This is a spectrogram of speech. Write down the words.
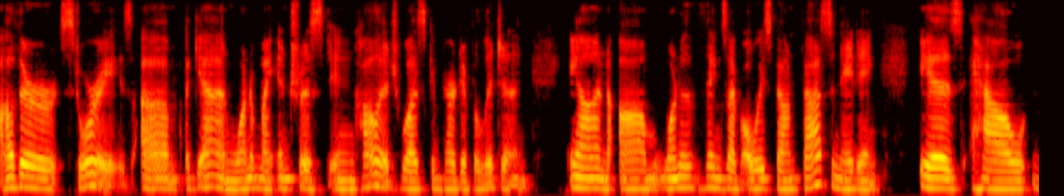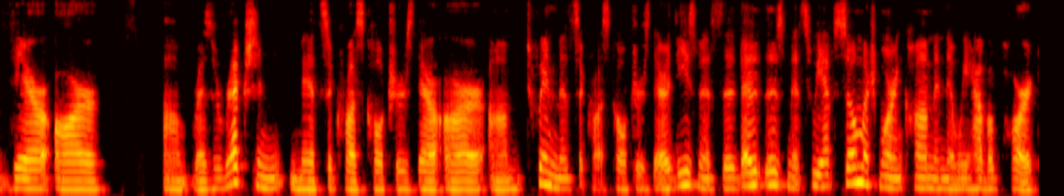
other stories. Um, again, one of my interests in college was comparative religion. And um, one of the things I've always found fascinating is how there are um, resurrection myths across cultures. There are um, twin myths across cultures. There are these myths, those myths. We have so much more in common than we have apart.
